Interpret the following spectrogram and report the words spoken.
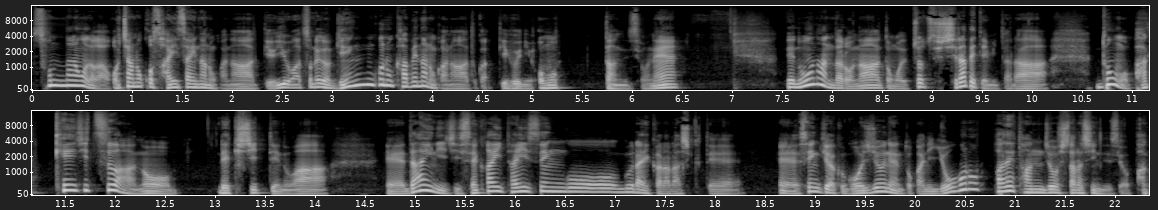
そんなものがお茶の子さいさいなのかなっていう要はそれが言語の壁なのかなとかっていうふうに思ったんですよね。で、どうなんだろうなと思ってちょっと調べてみたら、どうもパッケージツアーの歴史っていうのは、第二次世界大戦後ぐらいかららしくて、えー、1950年とかにヨーロッパで誕生したらしいんですよ、パッ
